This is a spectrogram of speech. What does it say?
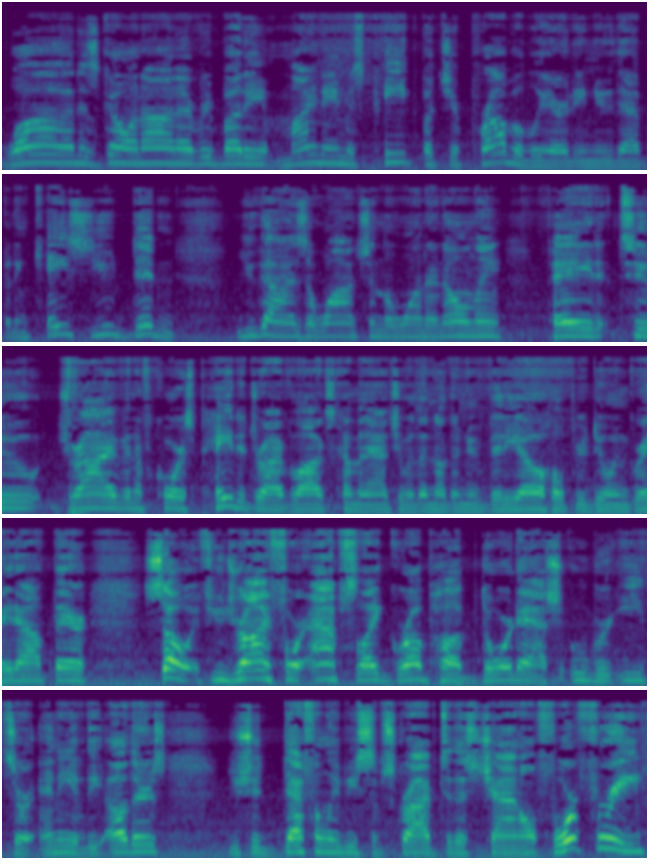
What is going on, everybody? My name is Pete, but you probably already knew that. But in case you didn't, you guys are watching the one and only Paid to Drive. And of course, Paid to Drive vlogs coming at you with another new video. Hope you're doing great out there. So if you drive for apps like Grubhub, DoorDash, Uber Eats, or any of the others, you should definitely be subscribed to this channel for free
